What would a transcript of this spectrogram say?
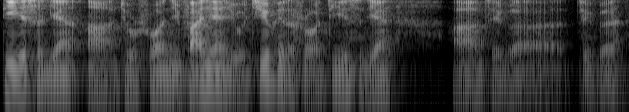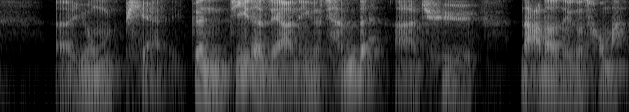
第一时间啊，就是说你发现有机会的时候，第一时间啊，这个这个呃，用偏更低的这样的一个成本啊，去拿到这个筹码，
